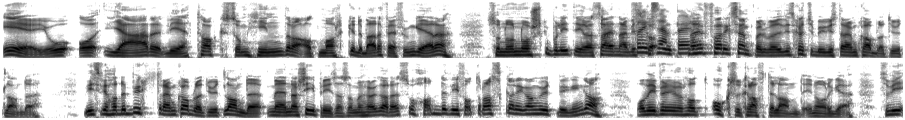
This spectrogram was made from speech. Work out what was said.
er jo å gjøre vedtak som hindrer at markedet bare får fungere. Så når norske politikere sier nei, vi skal, for eksempel, nei, for eksempel, vi skal ikke bygge strømkabler til utlandet. Hvis vi hadde bygd strømkabler til utlandet med energipriser som er høyere, så hadde vi fått raskere i gang utbygginga, og vi ville fått også kraft til land i Norge. Så vi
